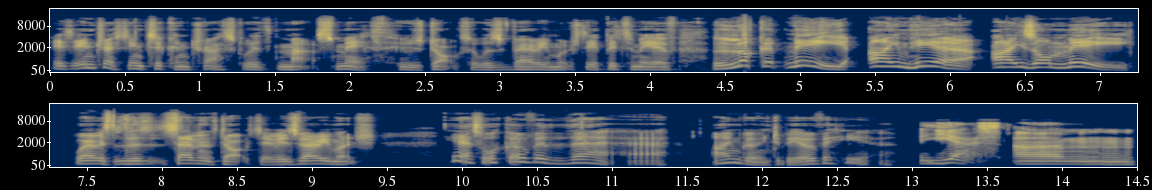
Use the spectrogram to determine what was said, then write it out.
It's interesting to contrast with Matt Smith, whose Doctor was very much the epitome of "Look at me, I'm here, eyes on me," whereas the Seventh Doctor is very much, "Yes, look over there." I'm going to be over here. Yes, um,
